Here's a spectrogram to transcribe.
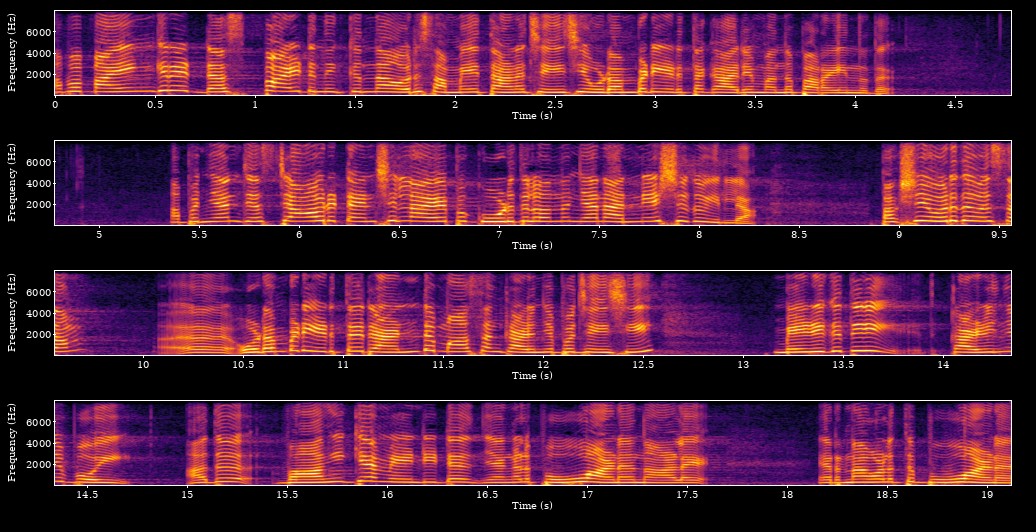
അപ്പോൾ ഭയങ്കര ഡെസ്പായിട്ട് നിൽക്കുന്ന ഒരു സമയത്താണ് ചേച്ചി ഉടമ്പടി എടുത്ത കാര്യം വന്ന് പറയുന്നത്. അപ്പം ഞാൻ ജസ്റ്റ് ആ ഒരു ടെൻഷനിലായപ്പോൾ കൂടുതലൊന്നും ഞാൻ അന്വേഷിച്ചതുമില്ല പക്ഷേ ഒരു ദിവസം ഉടമ്പടി എടുത്ത് രണ്ട് മാസം കഴിഞ്ഞപ്പോൾ ചേച്ചി മെഴുകുതിരി കഴിഞ്ഞു പോയി. അത് വാങ്ങിക്കാൻ വേണ്ടിയിട്ട് ഞങ്ങൾ പോവാണ് നാളെ. എറണാകുളത്ത് പോവാണ്.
